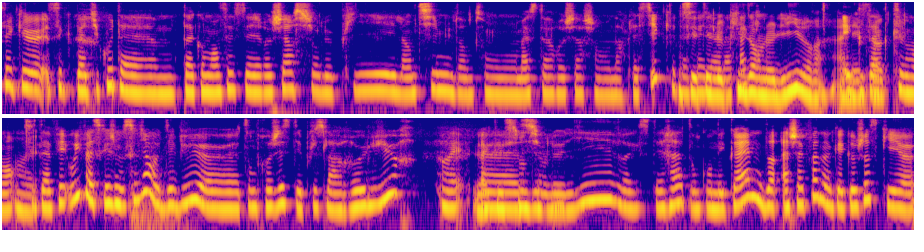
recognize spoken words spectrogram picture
c'est que, c'est que bah, du coup, tu as, commencé ces recherches sur le pli et l'intime dans ton master recherche en art plastique. C'était le pli fac. dans le livre à l'époque. Exactement, Ouais. tout à fait. Oui, parce que je me souviens au début, euh, ton projet c'était plus la relure. Ouais, la euh, question sur du- le livre, etc. Donc on est quand même dans- à chaque fois dans quelque chose qui est euh,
